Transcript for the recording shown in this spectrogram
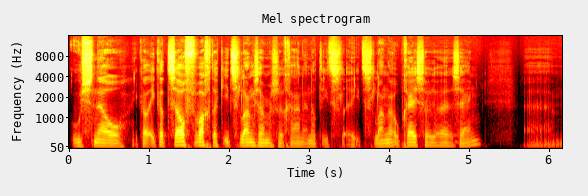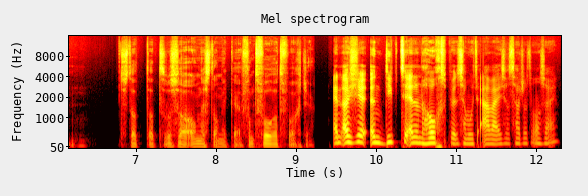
hoe snel. Ik had, ik had zelf verwacht dat ik iets langzamer zou gaan en dat iets, iets langer op reis zou zijn. Ehm, dus dat, dat was wel anders dan ik van tevoren had verwacht. Ja. En als je een diepte en een hoogtepunt zou moeten aanwijzen, wat zou dat dan zijn?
